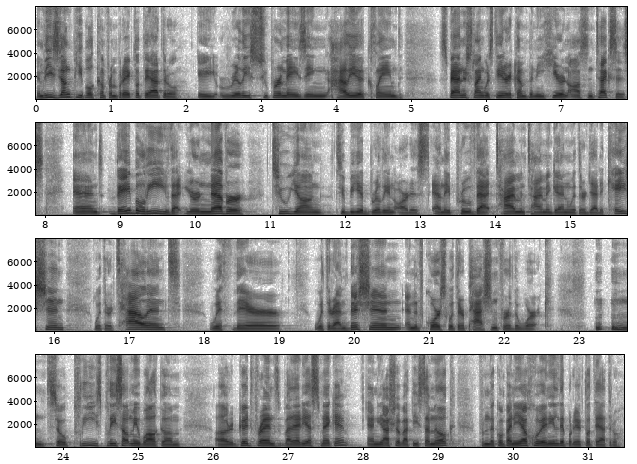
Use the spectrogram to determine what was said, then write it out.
And these young people come from Proyecto Teatro, a really super amazing, highly acclaimed Spanish language theater company here in Austin, Texas. And they believe that you're never too young to be a brilliant artist. And they prove that time and time again with their dedication, with their talent, with their, with their ambition, and of course with their passion for the work. so please, please help me welcome our good friends Valeria Smeke and Yashua Batista Milk from the Compañía Juvenil de Proyecto Teatro.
